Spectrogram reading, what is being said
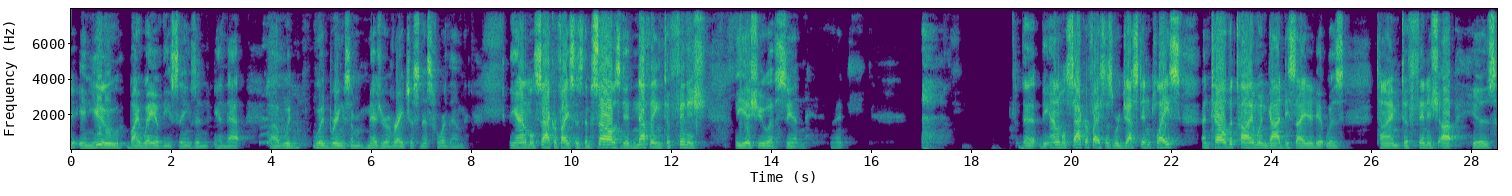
in you by way of these things, and, and that uh, would, would bring some measure of righteousness for them. The animal sacrifices themselves did nothing to finish the issue of sin. Right? The, the animal sacrifices were just in place until the time when God decided it was time to finish up his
